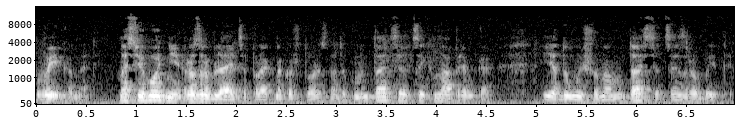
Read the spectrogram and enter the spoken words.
виконати. На сьогодні розробляється проектно-кошторисна документація в цих напрямках, і я думаю, що нам вдасться це зробити.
